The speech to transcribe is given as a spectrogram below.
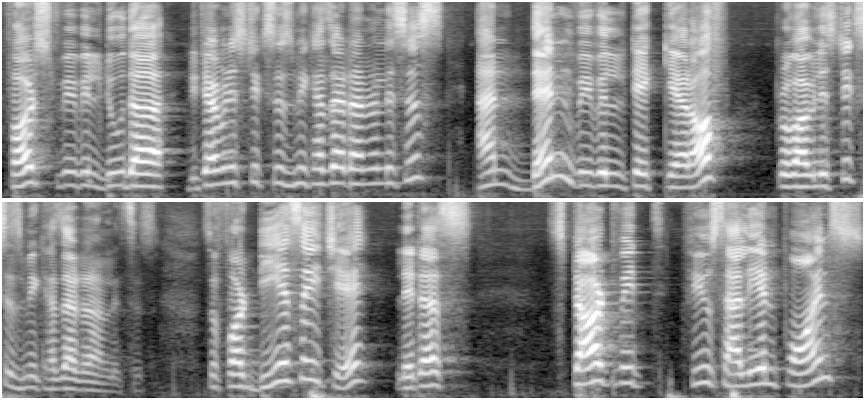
first we will do the deterministic seismic hazard analysis and then we will take care of probabilistic seismic hazard analysis. So, for DSHA let us start with few salient points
